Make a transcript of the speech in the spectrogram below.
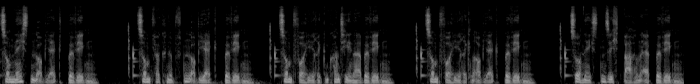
Zum nächsten Objekt bewegen. Zum verknüpften Objekt bewegen. Zum vorherigen Container bewegen. Zum vorherigen Objekt bewegen. Zur nächsten sichtbaren App bewegen.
